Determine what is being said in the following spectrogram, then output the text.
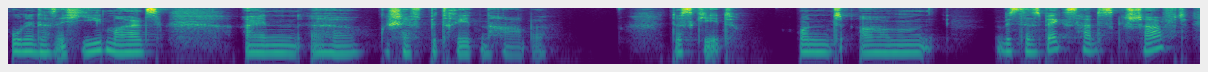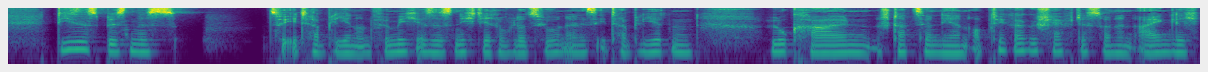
ohne dass ich jemals ein äh, Geschäft betreten habe. Das geht. Und ähm, Mr. Specs hat es geschafft, dieses Business zu etablieren. Und für mich ist es nicht die Revolution eines etablierten, lokalen, stationären Optikergeschäftes, sondern eigentlich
